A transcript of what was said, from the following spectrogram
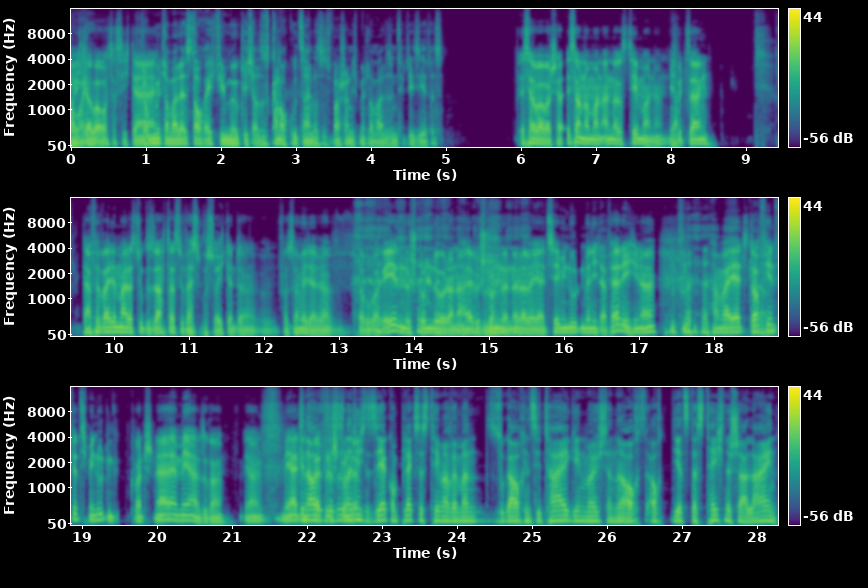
aber ich glaube auch, dass sich Ich glaube, da. mittlerweile ist da auch echt viel möglich. Also es kann auch gut sein, dass es wahrscheinlich mittlerweile synthetisiert ist. Ist aber wahrscheinlich, ist auch nochmal ein anderes Thema, ne? Ich Ja. würde sagen, dafür, Waldemar, dass du gesagt hast, du weißt, was soll ich denn da, was sollen wir da, da darüber reden, eine Stunde oder eine halbe Stunde, ne? Da wäre ja zehn Minuten, bin ich da fertig, ne? Haben wir jetzt doch Genau. 44 Minuten Quatsch, na, mehr sogar. Ja, mehr als Genau, eine das ist natürlich ein sehr komplexes Thema, wenn man sogar auch ins Detail gehen möchte. Ne? Auch, auch jetzt das Technische allein,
